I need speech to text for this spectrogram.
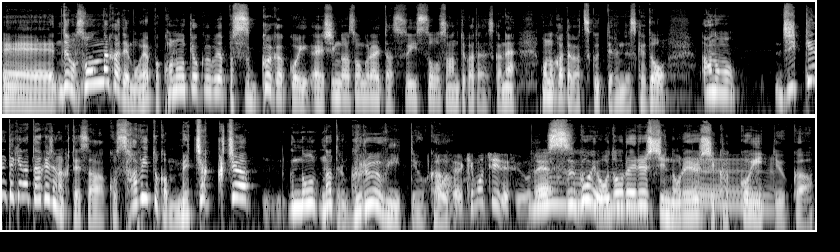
えーでもその中でもやっぱこの曲やっぱすっごいかっこいい、えーシンガーソングライター水槽さんという方ですかね。この方が作ってるんですけどあの実験的なだけじゃなくてさこうサビとかめちゃくちゃのなんていうのグルービーっていうかそうですね、気持ちいいですよね。すごい踊れるし乗れるしうんかっこいいっていうか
